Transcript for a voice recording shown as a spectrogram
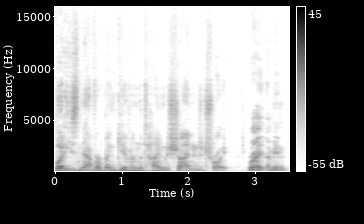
But he's never been given the time to shine in Detroit. Right. I mean,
